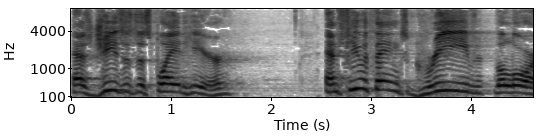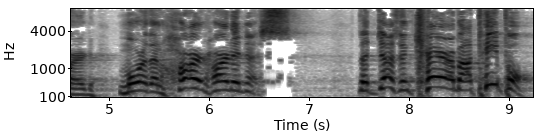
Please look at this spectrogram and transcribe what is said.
as Jesus displayed here. And few things grieve the Lord more than hard heartedness that doesn't care about people.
